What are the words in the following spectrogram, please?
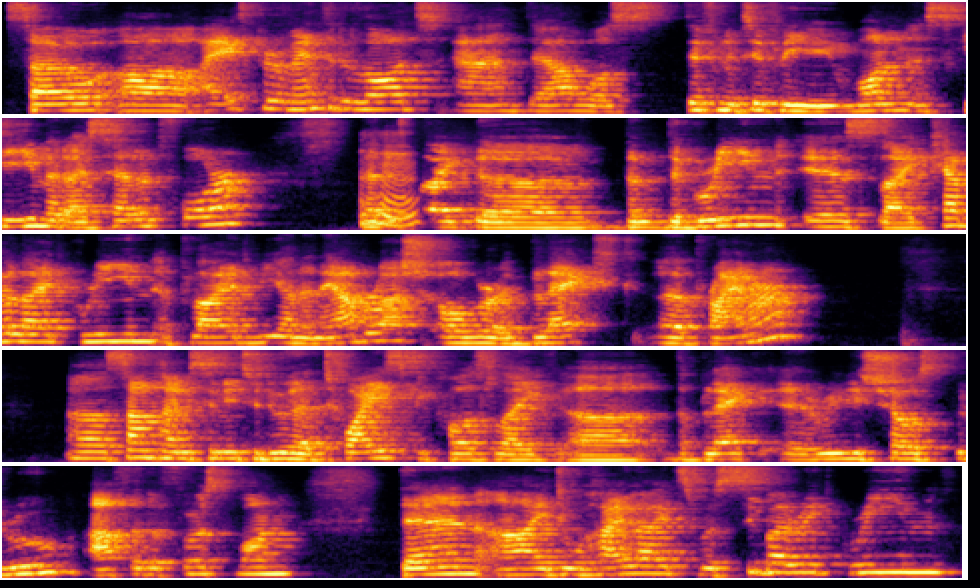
So uh, I experimented a lot, and there was definitively one scheme that I settled for. That mm-hmm. is like the, the, the green is like Caliban green applied via an airbrush over a black uh, primer. Uh, sometimes you need to do that twice because like uh, the black uh, really shows through after the first one. Then I do highlights with Sybarite green,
